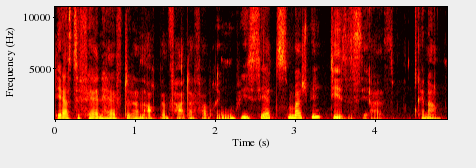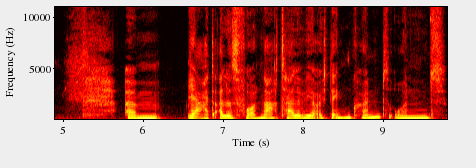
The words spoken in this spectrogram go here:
die erste Ferienhälfte dann auch beim Vater verbringen, wie es jetzt zum Beispiel dieses Jahr ist. Genau. Ähm, ja, hat alles Vor- und Nachteile, wie ihr euch denken könnt. Und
